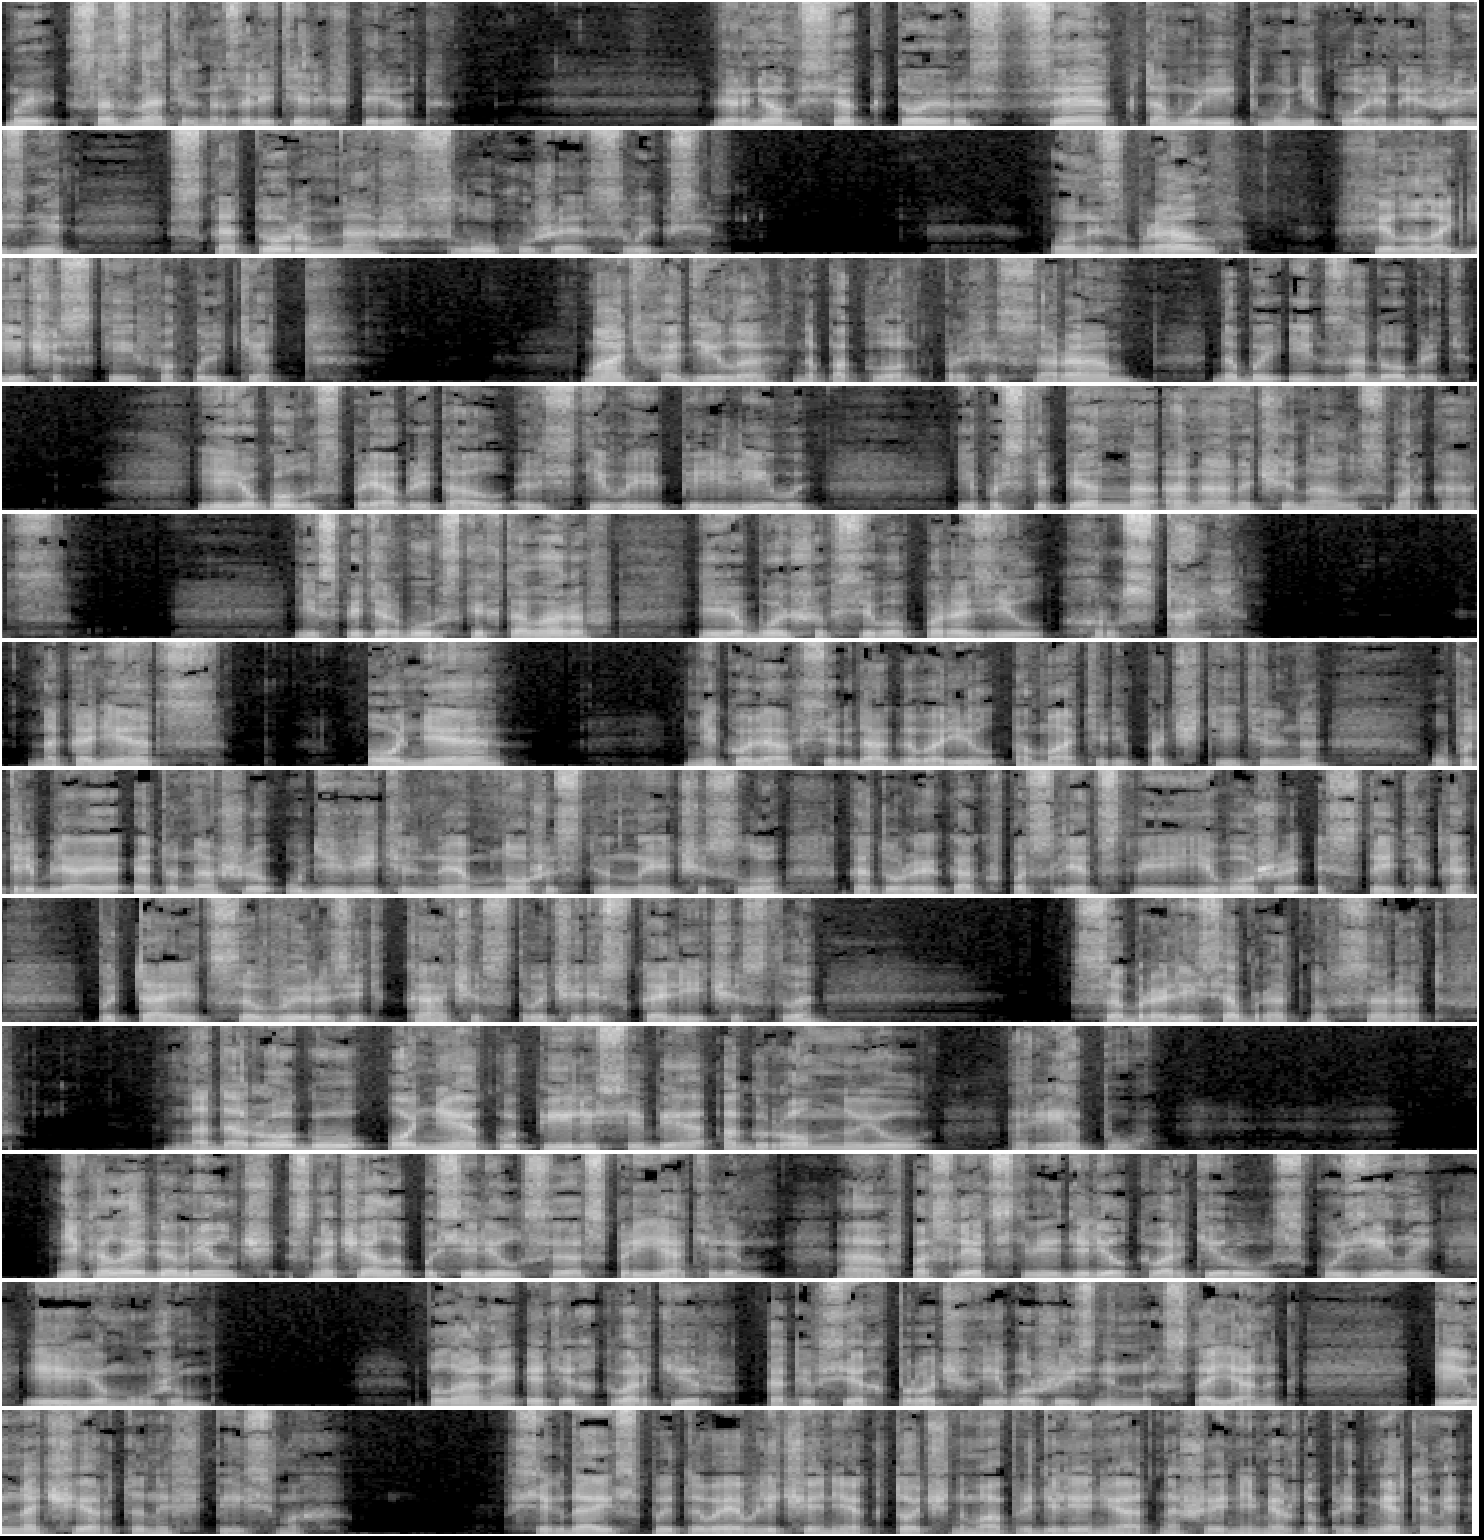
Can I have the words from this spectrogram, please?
Мы сознательно залетели вперед. Вернемся к той рысце, к тому ритму Николиной жизни, с которым наш слух уже свыкся. Он избрал филологический факультет. Мать ходила на поклон к профессорам, дабы их задобрить. Ее голос приобретал льстивые переливы, и постепенно она начинала сморкаться. Из петербургских товаров ее больше всего поразил хрусталь. Наконец, о не, Николя всегда говорил о матери почтительно, употребляя это наше удивительное множественное число, которое, как впоследствии его же эстетика, пытается выразить качество через количество, собрались обратно в Саратов. На дорогу они купили себе огромную репу. Николай Гаврилович сначала поселился с приятелем, а впоследствии делил квартиру с кузиной и ее мужем. Планы этих квартир, как и всех прочих его жизненных стоянок, им начертаны в письмах. Всегда испытывая влечение к точному определению отношений между предметами,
